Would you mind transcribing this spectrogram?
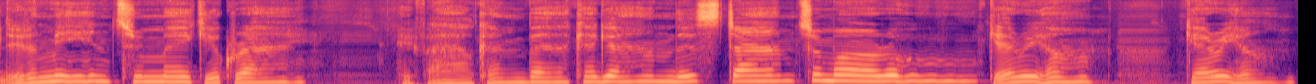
Didn't mean to make you cry. If I'll come back again this time tomorrow, carry on, carry on,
